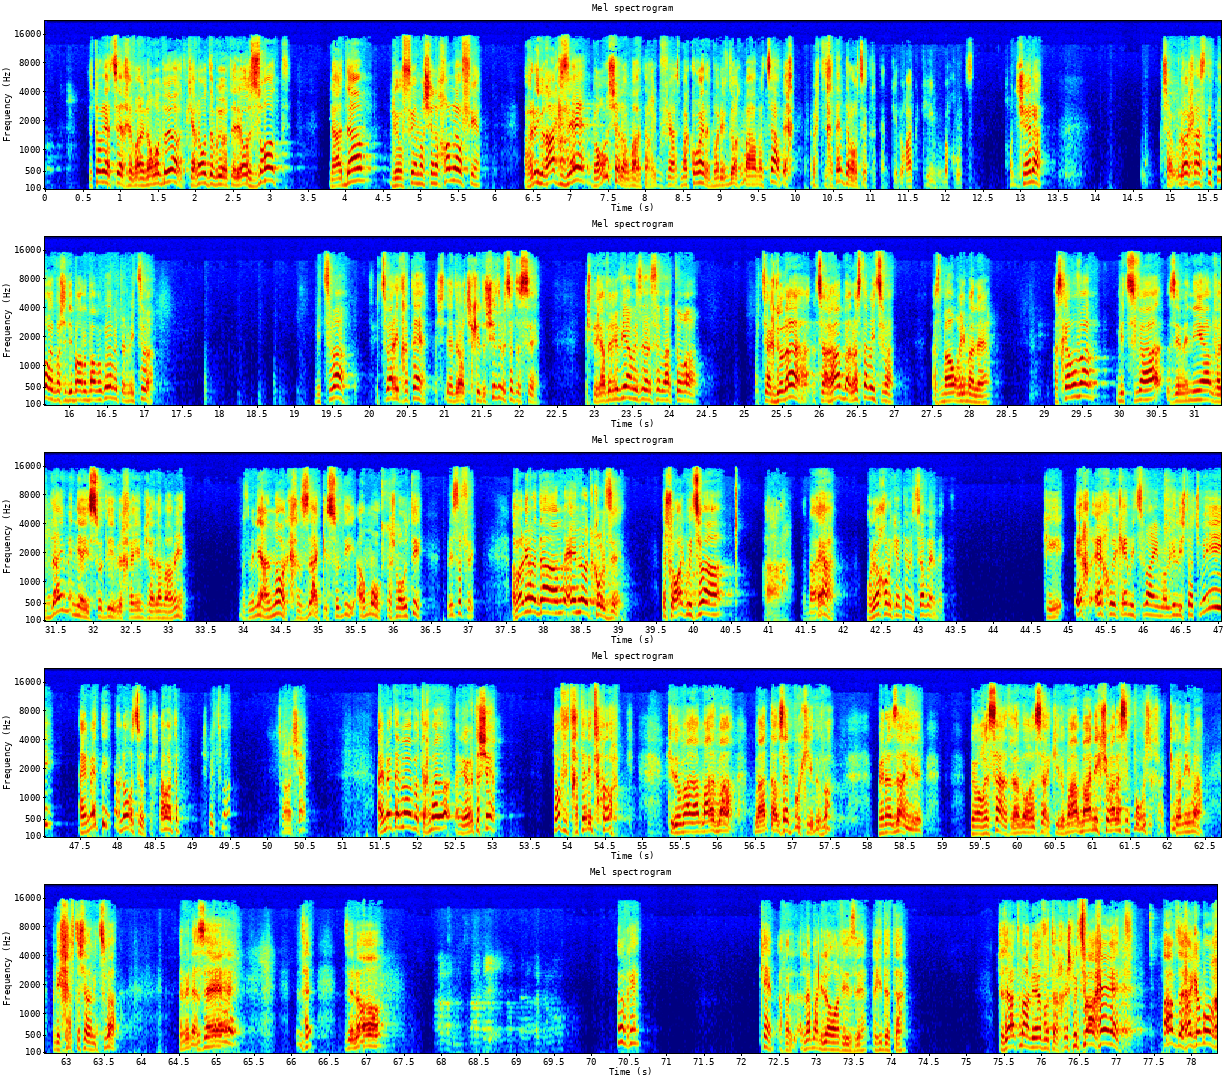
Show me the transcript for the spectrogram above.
זה טוב לייצר חברה עם נורמות בריאות, כי הנורמות הבריאות האלה עוזרות לאדם להופיע מה שנכון להופיע. אבל אם רק זה, ברור שלא, מה, אתה רק מופיע, אז מה קורה? בוא נבדוק מה המצב, איך, איך תתחתן אם אתה לא רוצה להתחתן, כאילו, רק כי מבחוץ. נכון, זו שאלה. עכשיו, לא הכנסתי פה את מה שדיברנו פעם הקודמת על מצווה. מצווה, מצווה להתחתן. יש דעות שקידושין זה מצוות עשה. יש פרייה ורבייה מצוות עשה מהתורה. מצווה גדולה, מצווה רבה, לא סתם מצווה. אז מה אומרים עליה? אז כמובן, מצווה זה מניע, ודאי מניע יסודי בחיים של אדם מאמין. זה מניע ענק, חזק, יסודי, עמוק, משמעותי, בלי ספק. אבל אם אדם אין לו את כל זה, יש לו רק מצווה, אה, זה בעיה. הוא לא יכול לקיים את המצווה באמת. כי איך, איך הוא יקיים מצווה אם הוא רגיל לשתות, שמעי, האמת היא, אני לא רוצה אותך, למה אתה, יש מצווה, רצון השם. האמת, אני לא אוהב אותך, מה, אני אוהב את השם. טוב, תתחתן איתו. כאילו, מה, מה, מה, מה אתה עושה פה, כאילו, מה? בן עזאי, באורסה, אתה יודע באורסה, כאילו, מה, מה אני קשורה לסיפור שלך? כאילו, אני מה, אני חפצה של המצווה. אתה מבין? אז זה, זה, זה לא... אוקיי. כן, אבל למה אני לא אמרתי את זה? תגיד אתה. את יודעת מה? אני אוהב אותך. יש מצווה אחרת. אהבת לך כמוך.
